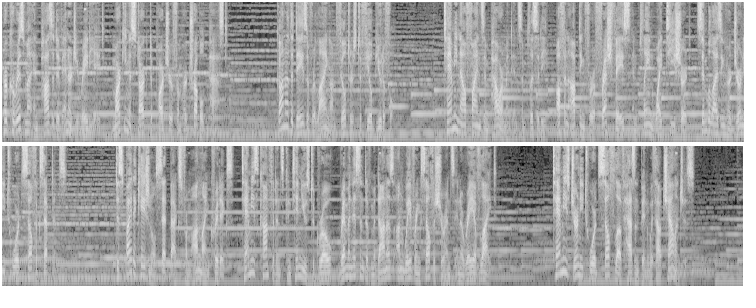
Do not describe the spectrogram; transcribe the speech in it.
Her charisma and positive energy radiate, marking a stark departure from her troubled past. Gone are the days of relying on filters to feel beautiful. Tammy now finds empowerment in simplicity, often opting for a fresh face and plain white t-shirt, symbolizing her journey towards self-acceptance. Despite occasional setbacks from online critics, Tammy's confidence continues to grow, reminiscent of Madonna's unwavering self-assurance in a ray of light. Tammy's journey towards self-love hasn't been without challenges.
